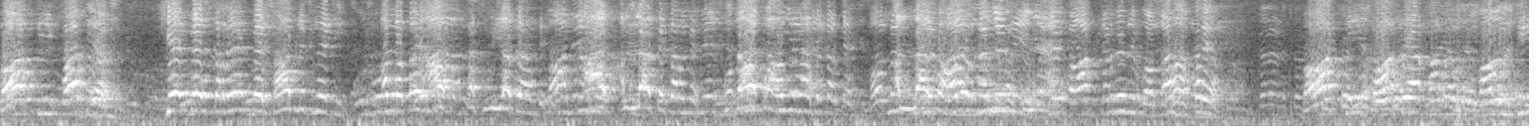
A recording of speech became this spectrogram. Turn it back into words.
بات کی فاتحہ یہ پیش کر رہے ہیں پیشاب لکھنے کی۔ اب بتائیں آپ تصویہ بیان دیں۔ آپ اللہ کے گھر میں خدا کو حاضر ناظر کر کے اللہ کو حاضر کرنے دیں بات کرنے دے ہاں کریں۔ بات کی امام کی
